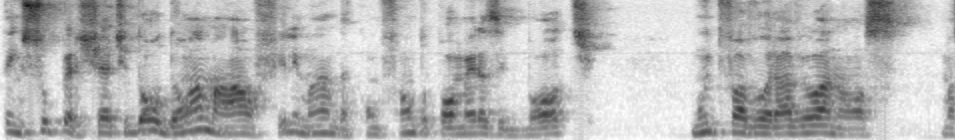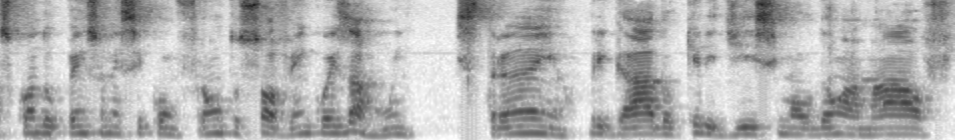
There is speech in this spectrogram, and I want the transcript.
Tem superchat do Aldão Amalfi, ele manda, confronto Palmeiras e Bote, muito favorável a nós. Mas quando penso nesse confronto, só vem coisa ruim. Estranho. Obrigado, queridíssimo Aldão Amalfi.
